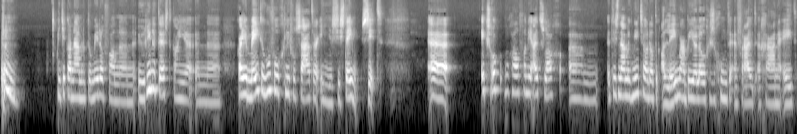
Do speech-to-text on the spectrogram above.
want je kan namelijk door middel van een urinetest kan je, een, uh, kan je meten hoeveel glyfosaat er in je systeem zit. Ik schrok nogal van die uitslag. Um, het is namelijk niet zo dat ik alleen maar biologische groenten en fruit en granen eet.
